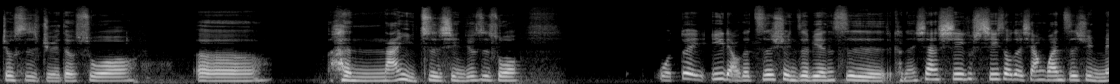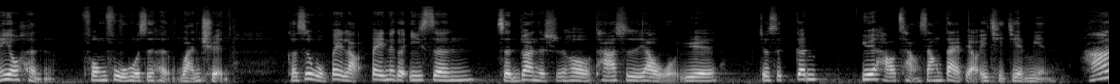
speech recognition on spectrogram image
就是觉得说，呃，很难以置信，就是说。我对医疗的资讯这边是可能像吸吸收的相关资讯没有很丰富或是很完全，可是我被老被那个医生诊断的时候，他是要我约，就是跟约好厂商代表一起见面啊。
